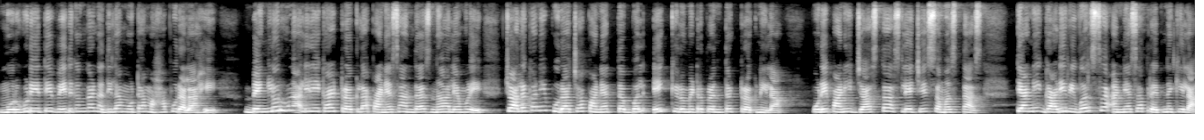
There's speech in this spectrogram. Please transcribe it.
मुरगुड येथे वेदगंगा नदीला मोठा महापूर आला आहे. बेंगलोरहून आलेल्या एका ट्रकला पाण्याचा अंदाज न आल्यामुळे चालकाने पुराच्या पाण्यात तब्बल एक किलोमीटरपर्यंत ट्रक नेला. पुढे पाणी जास्त असल्याचे समजताच त्यांनी गाडी रिव्हर्स आणण्याचा प्रयत्न केला.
